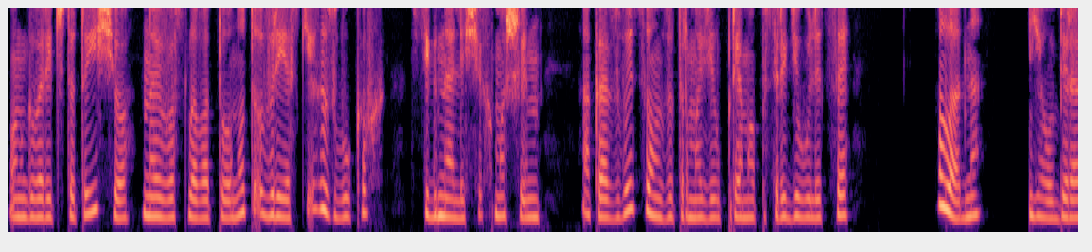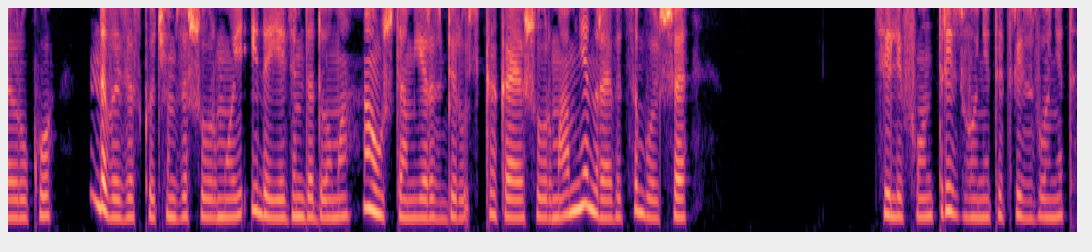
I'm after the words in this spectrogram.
Он говорит что-то еще, но его слова тонут в резких звуках сигналящих машин. Оказывается, он затормозил прямо посреди улицы. «Ладно». Я убираю руку. «Давай заскочим за шаурмой и доедем до дома, а уж там я разберусь, какая шаурма мне нравится больше». Телефон трезвонит и трезвонит.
